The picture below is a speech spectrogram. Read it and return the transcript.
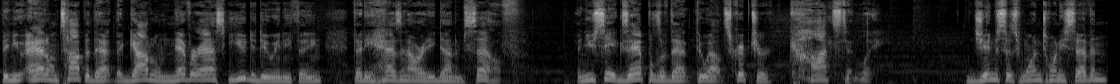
Then you add on top of that that God will never ask you to do anything that he hasn't already done himself. And you see examples of that throughout scripture constantly. Genesis 1:27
